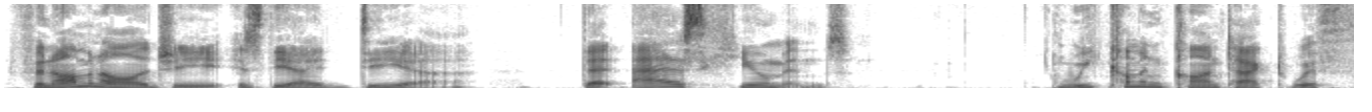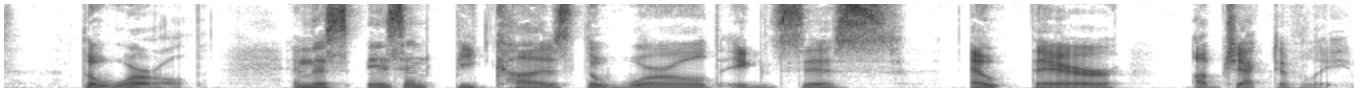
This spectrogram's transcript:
Phenomenology is the idea that as humans, we come in contact with the world. And this isn't because the world exists out there objectively.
